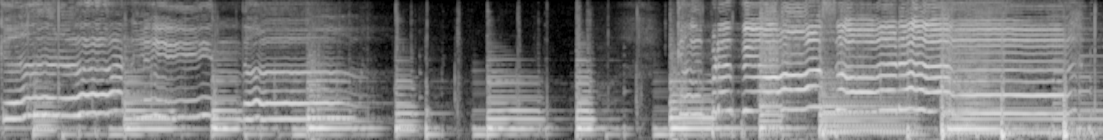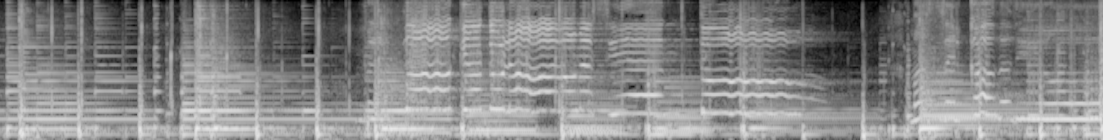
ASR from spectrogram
Que eres linda. Qué preciosa eres. Verdad que a tu lado me siento más cerca de Dios.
